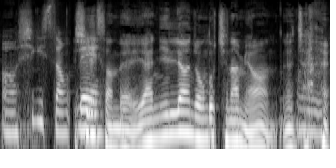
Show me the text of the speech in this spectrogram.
어, 시기성. 네. 시의성. 네. 한 1년 정도 지나면 잘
